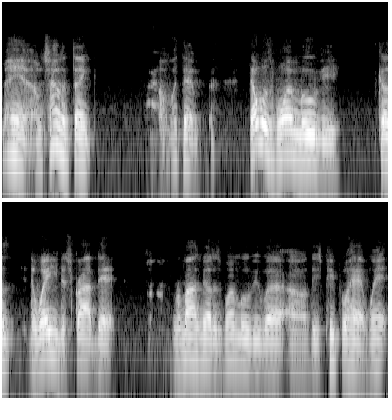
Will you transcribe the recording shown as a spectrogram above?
Man, I'm trying to think what that that was one movie because the way you described that reminds me of this one movie where uh, these people had went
